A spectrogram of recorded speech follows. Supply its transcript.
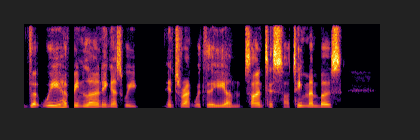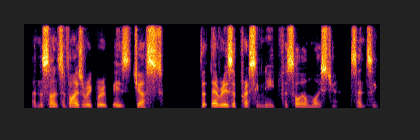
that we have been learning as we interact with the um, scientists, our team members, and the science advisory group is just that there is a pressing need for soil moisture sensing.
